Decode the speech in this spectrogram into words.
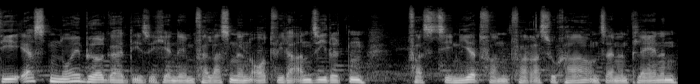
Die ersten Neubürger, die sich in dem verlassenen Ort wieder ansiedelten, fasziniert von Pfarrer Suchar und seinen Plänen,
